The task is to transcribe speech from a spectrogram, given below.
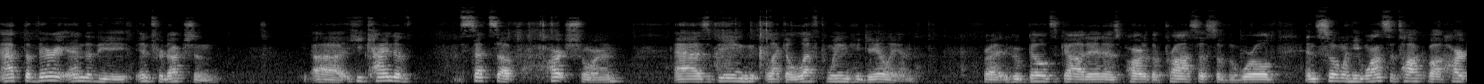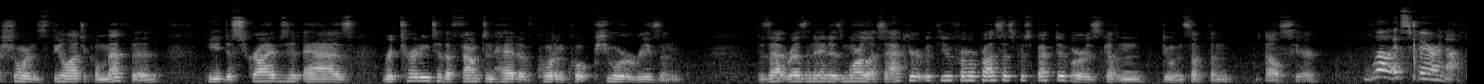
at the very end of the introduction, uh, he kind of sets up Hartshorne as being like a left wing Hegelian, right, who builds God in as part of the process of the world. And so when he wants to talk about Hartshorne's theological method, he describes it as returning to the fountainhead of quote unquote pure reason. Does that resonate as more or less accurate with you from a process perspective, or is Gunton doing something else here? Well, it's fair enough.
